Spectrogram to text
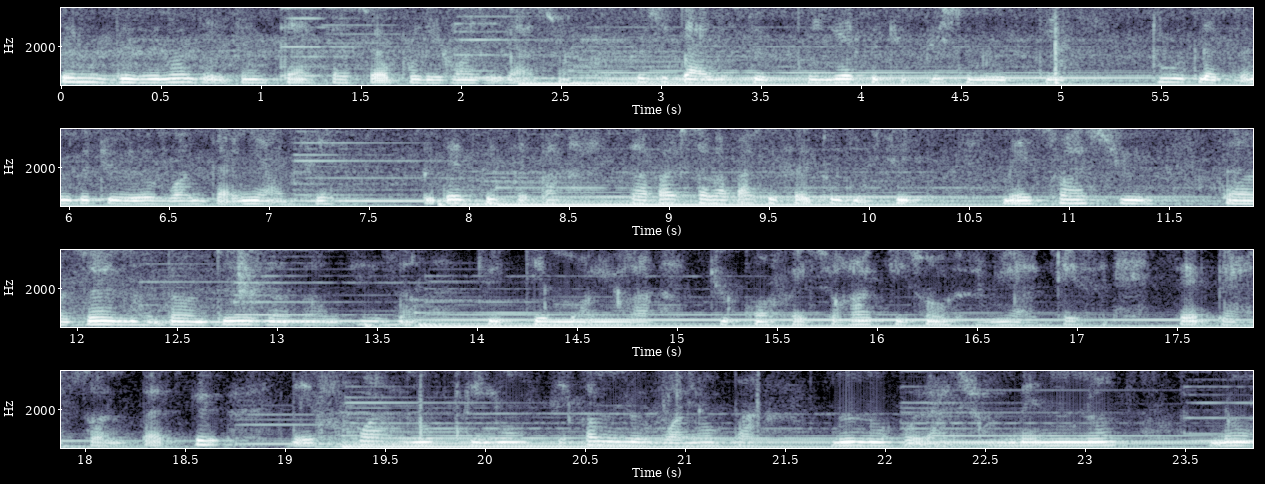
que nous devenons des intercesseurs pour l'évangélisation. Que sur ta liste de prières, que tu puisses noter toutes les personnes que tu veux voir gagner à Christ Peut-être que pas, ça ne va, va pas se faire tout de suite, mais sois sûr, dans un an, dans deux ans, dans dix ans, tu témoigneras, tu confesseras qu'ils sont venus à Christ, ces personnes. Parce que des fois, nous prions et quand nous ne voyons pas, nous nous relâchons. Mais non, non,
